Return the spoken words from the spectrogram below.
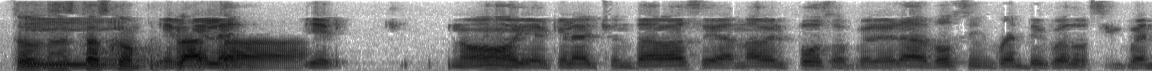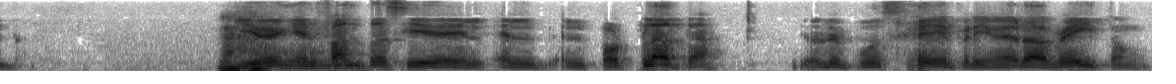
Entonces Y estás con plata. el- no, y el que la chuntaba se ganaba el pozo, pero era 2.50 y 4.50. Y yo en el fantasy del el, el por plata, yo le puse primero a Brayton.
